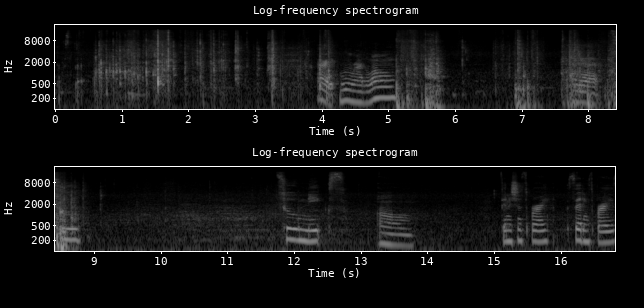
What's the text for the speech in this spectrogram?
That's that. All right, moving right along. I got two two NYX um, finishing spray, setting sprays.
